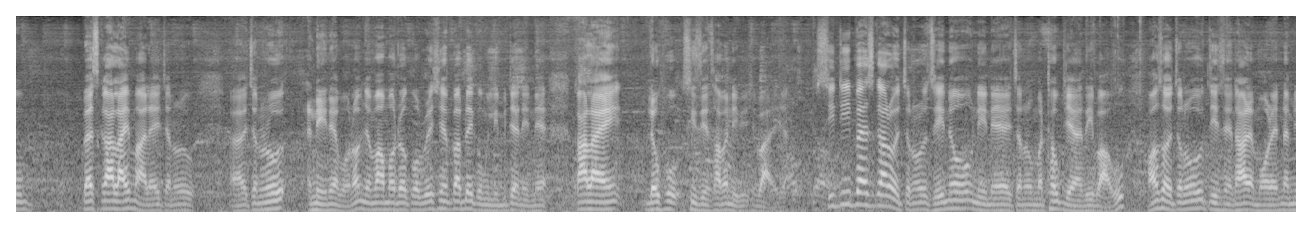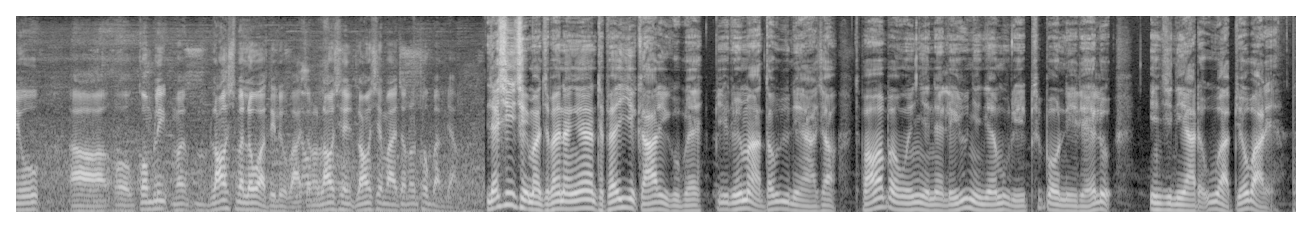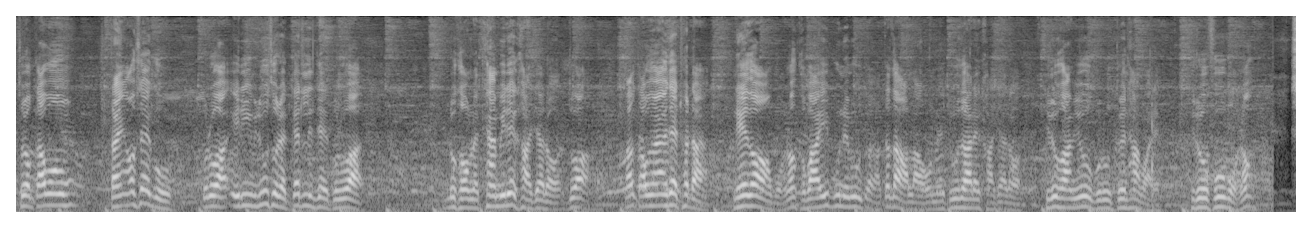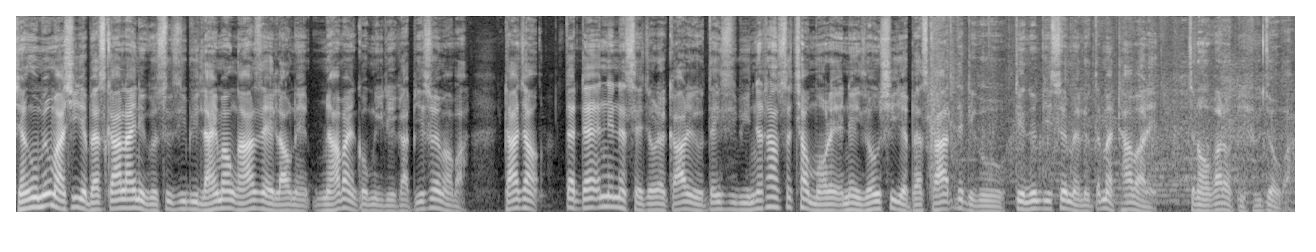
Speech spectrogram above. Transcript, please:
bus car line မှာလည်းကျွန်တော်တို့ အဲကျွန်တော်တို့အနေနဲ့ပေါ့နော်မြန်မာ motor corporation public company limited အနေနဲ့ကားလိုင်းလုပ်ဖို့စီစဉ်ဆောင်ရွက်နေပြီဖြစ်ပါတယ်ဗျ city bus ကတော့ကျွန်တော်တို့ဈေးနှုန်းအနေနဲ့ကျွန်တော်မထုတ်ပြန်သေးပါဘူး။ဘာလို့ဆိုတော့ကျွန်တော်တို့တင်ဆက်ထားတဲ့ model နှစ်မျိုးအာဟို complete launch မလုပ်ရသေးလို့ပါကျွန်တော် launch launch မှာကျွန်တော်ထုတ်ပြန်ပြမယ်လက်ရှိအချိန်မှာဂျပန်နိုင်ငံကတပတ်ရစ်ကားတွေကိုပဲပြည်တွင်းမှာအသုံးပြုနေရတာကြောင့်တဘာဝပတ်ဝန်းကျင်နဲ့လေထုညစ်ညမ်းမှုတွေဖြစ်ပေါ်နေတယ်လို့အင်ဂျင်နီယာတို့ကပြောပါတယ်ဆိုတော့ကာဗွန်ဒိုင်အောက်ဆိုက်ကိုကိုတို့က ADW ဆိုတဲ့ catalyst နဲ့ကိုတို့ကလိုခေါင်လဲခံပေးတဲ့ခါကျတော့သူကကာဗွ န်ဒိုင်အောက်ဆိုက်ထွက်တာနည်းသွားအောင်ပေါ့နော်ကဘာကြီးပူနေမှုတက်တာလာအောင်လည်းစူးစမ်းတဲ့ခါကျတော့ဒီလိုဟာမျိုးကိုကိုတို့သွင်းထားပါတယ်ဒီလိုဖိုးပေါ့နော်ရန်ကုန်မြို့မှာရှိတဲ့ဘတ်စကားလိုင်းတွေကိုစုစည်းပြီးလိုင်းပေါင်း90လောက်နဲ့များပိုင်ကုမ္ပဏီတွေကပြေးဆွဲမှာပါဒါကြောင့်တက်တန်းအနည်း20ကျော်တဲ့ကားတွေကိုတင်စီပြီး2016မော်ဒယ်အနေဆုံးရှိတဲ့ဘတ်စကားအသစ်တွေကိုတင်သွင်းပြေးဆွဲမယ်လို့သတ်မှတ်ထားပါတယ်ကျွန်တော်ကတော့ပြည်ဖြူကျော်ပါ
